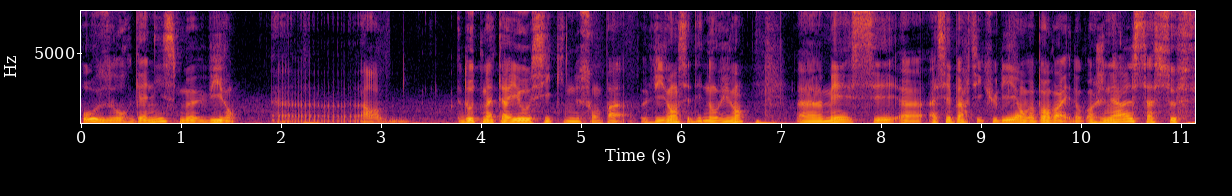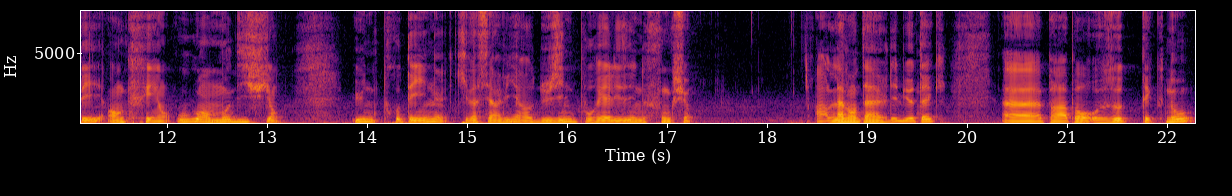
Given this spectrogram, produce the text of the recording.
aux organismes vivants. Euh, alors, d'autres matériaux aussi qui ne sont pas vivants, c'est des non-vivants, euh, mais c'est assez particulier, on va pas en parler. Donc en général, ça se fait en créant ou en modifiant une protéine qui va servir d'usine pour réaliser une fonction. Alors l'avantage des biotech par rapport aux autres technos,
